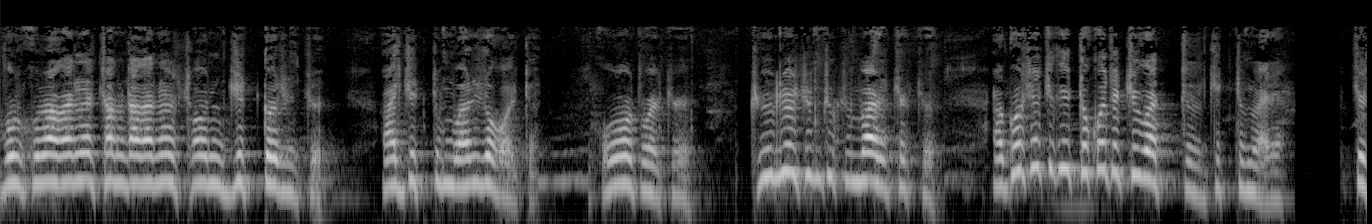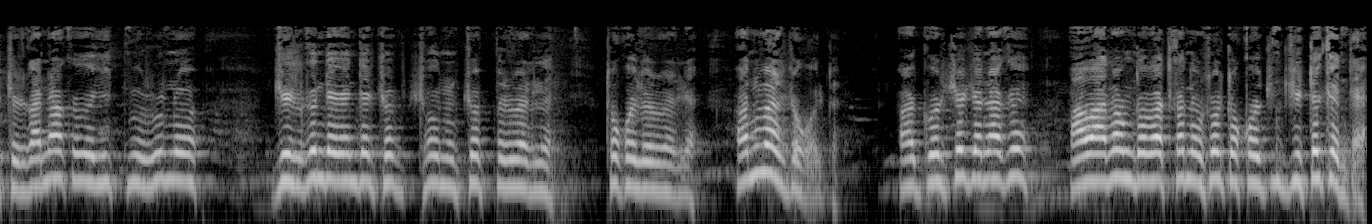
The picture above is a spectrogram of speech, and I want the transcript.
буркураган эле чаңдаган эле сонун жыт көрүнчү. Ал жыттын баары жогойду от болчу. Чүйлө чүмчүктүн баары чыкчу а көрсөтүк токойдо чыгып атты жыттын баары чычырганакы ит муруну жылгын дегенде чөп сонун чөп бербей эле токойлор бар эле анын баары жоголду а көрсө жанагы абаны оңдоп аткан ошол токойдун жыты экен да.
